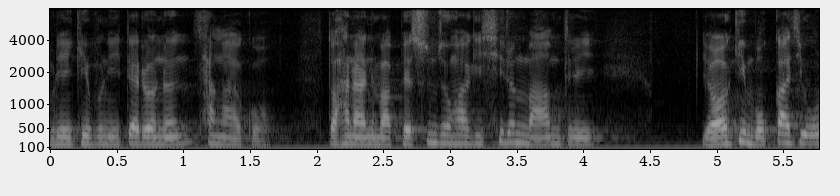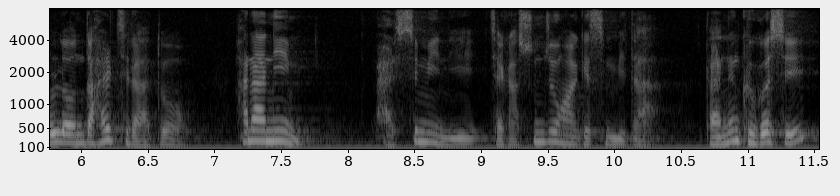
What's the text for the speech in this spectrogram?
우리의 기분이 때로는 상하고 또 하나님 앞에 순종하기 싫은 마음들이 여기 목까지 올라온다 할지라도 하나님 말씀이니 제가 순종하겠습니다. 라는 그것이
